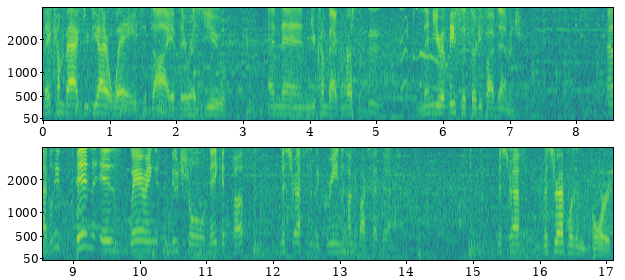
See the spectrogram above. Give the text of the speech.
they come back, you DI away to die if they rest you, and then you come back and rest them. Mm. And then you at least did 35 damage. And I believe Bin is wearing neutral naked puff. Mr. F is in the green Hungrybox headband. Mr. F. Mr. F looking bored.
